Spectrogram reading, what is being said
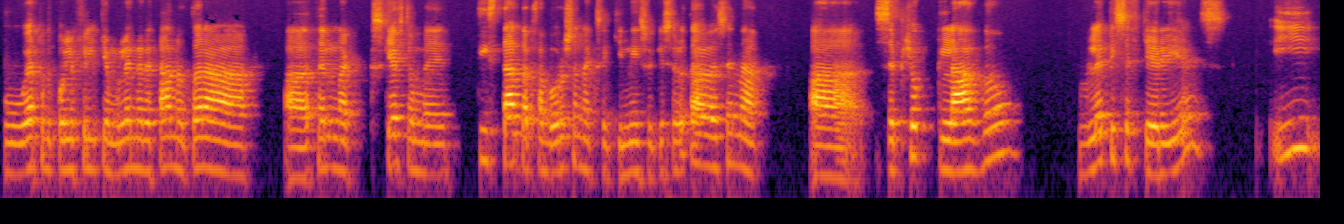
που έρχονται πολλοί φίλοι και μου λένε «Ρε Θάνο, τώρα α, θέλω να σκέφτομαι τι startup θα μπορούσα να ξεκινήσω» και σε ρωτάω εσένα α, σε ποιο κλάδο βλέπεις ευκαιρίες ή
